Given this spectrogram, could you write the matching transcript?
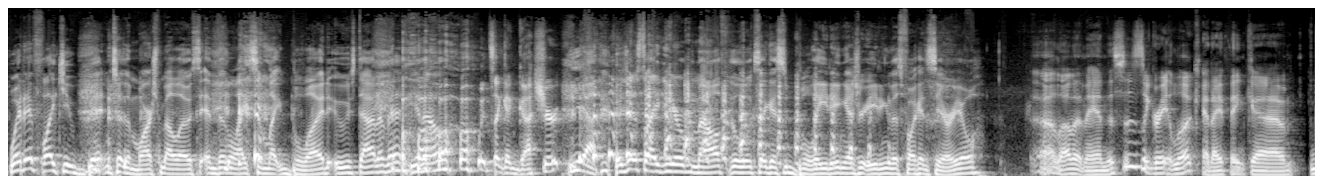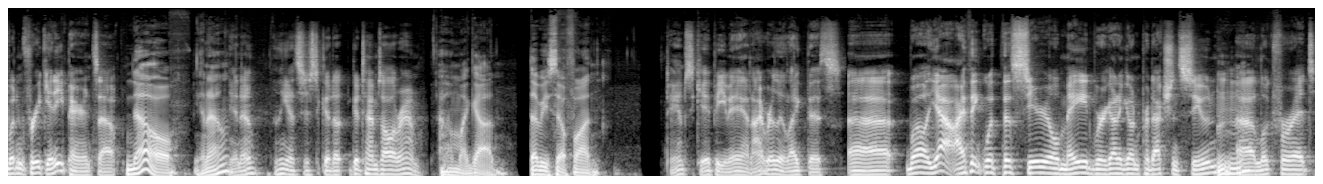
What if like you bit into the marshmallows and then like some like blood oozed out of it, you know? it's like a gusher. Yeah, it's just like your mouth looks like it's bleeding as you're eating this fucking cereal. I love it, man. This is a great look, and I think uh, wouldn't freak any parents out. No, you know. You know, I think it's just good good times all around. Oh my god, that'd be so fun. Damn Skippy, man. I really like this. Uh, well, yeah, I think with this serial made, we're going to go in production soon. Uh, look for it.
